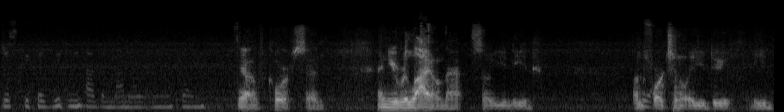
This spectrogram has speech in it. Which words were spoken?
just because we didn't have the money or anything. Yeah, of course, and and you rely on that, so you need. Unfortunately, you do need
